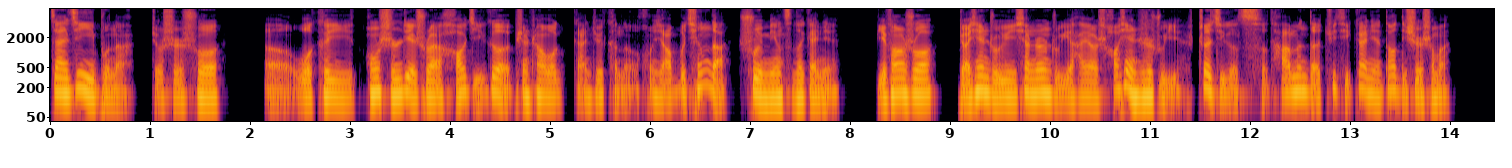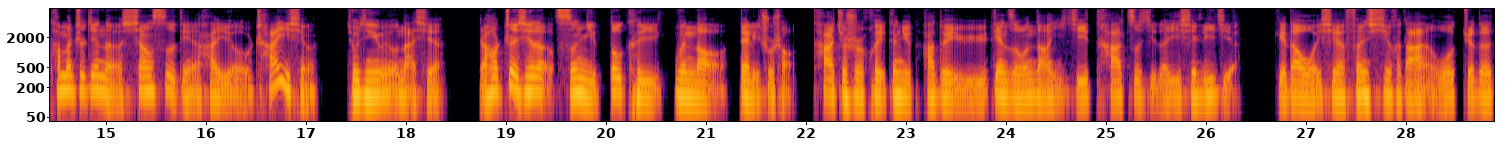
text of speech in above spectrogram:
再进一步呢，就是说，呃，我可以同时列出来好几个平常我感觉可能混淆不清的术语名词的概念，比方说表现主义、象征主义还有超现实主义这几个词，它们的具体概念到底是什么？它们之间的相似点还有差异性究竟又有哪些？然后这些的词你都可以问到代理助手，他就是会根据他对于电子文档以及他自己的一些理解，给到我一些分析和答案。我觉得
